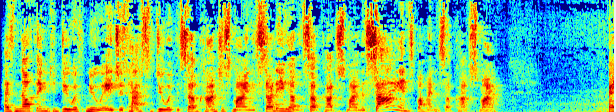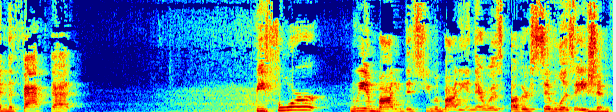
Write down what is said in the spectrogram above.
has nothing to do with New Age. It has to do with the subconscious mind, the studying of the subconscious mind, the science behind the subconscious mind. And the fact that before we embodied this human body and there was other civilizations,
